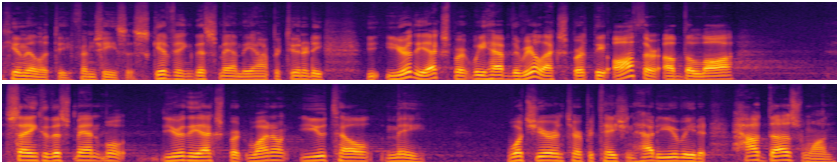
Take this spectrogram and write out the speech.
humility from Jesus, giving this man the opportunity. You're the expert. We have the real expert, the author of the law, saying to this man, Well, you're the expert. Why don't you tell me? What's your interpretation? How do you read it? How does one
